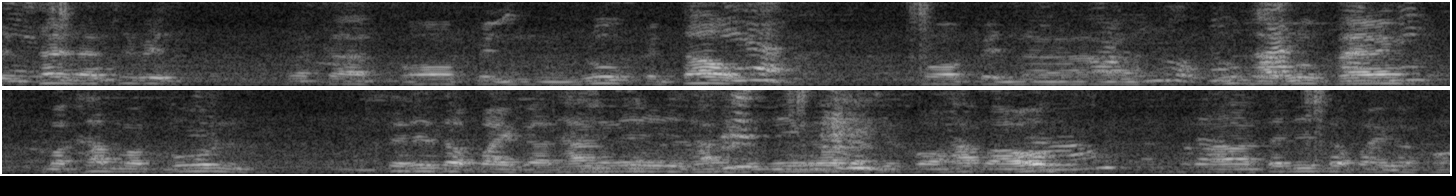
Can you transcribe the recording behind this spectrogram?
เป็นใช้ในชีวิตแล้วก็ขอเป็นลูกเป็นเต้า ขอเป็นอ่าลูกหักลูกแพงมาค้ำมาคูณแต่ที่ต่อไปกับทางนี้ทางนี้เราจะสิขอฮับเอาอ่าแต่ที่ต่อไปก็ขอ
